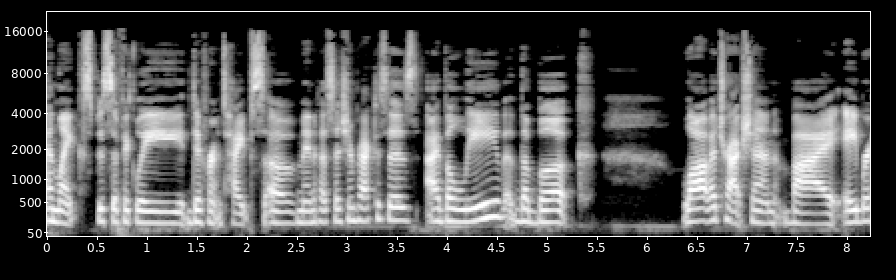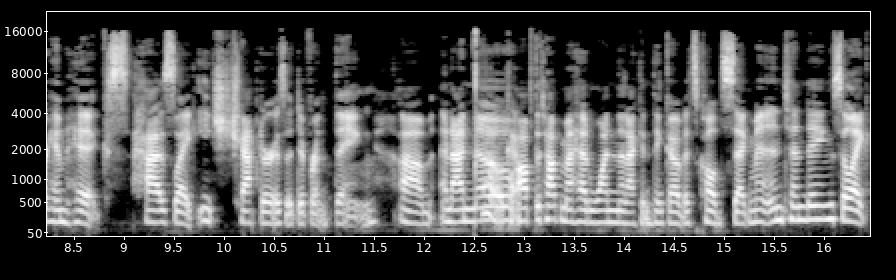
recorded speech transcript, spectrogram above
and like specifically different types of manifestation practices, I believe the book Law of Attraction by Abraham Hicks has like each chapter is a different thing. Um, and I know Oh, okay. off the top of my head one that I can think of, it's called segment intending. So like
